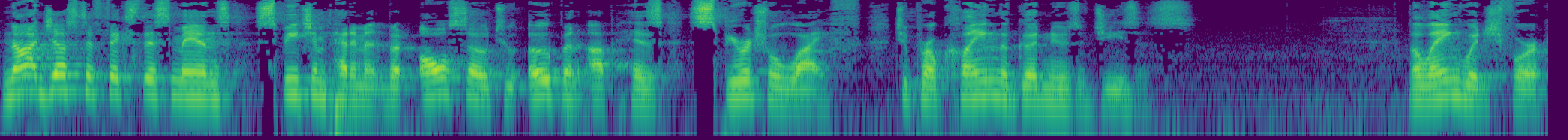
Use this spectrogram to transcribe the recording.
Not just to fix this man's speech impediment, but also to open up his spiritual life, to proclaim the good news of Jesus. The language for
